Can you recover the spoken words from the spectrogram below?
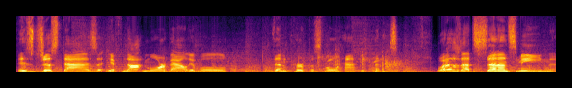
is just as, if not more valuable, than purposeful happiness. what does that sentence mean?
